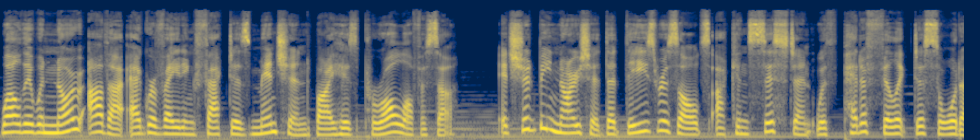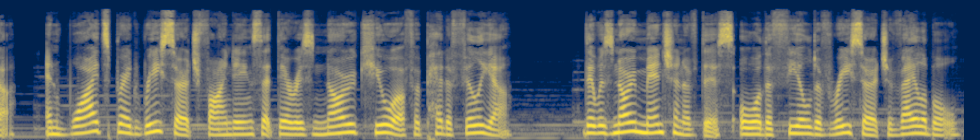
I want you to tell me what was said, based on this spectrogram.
While there were no other aggravating factors mentioned by his parole officer, it should be noted that these results are consistent with pedophilic disorder and widespread research findings that there is no cure for pedophilia. There was no mention of this or the field of research available.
